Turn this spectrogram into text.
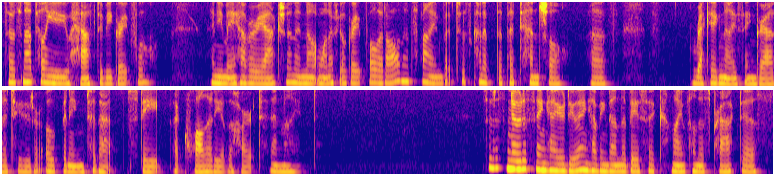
So it's not telling you you have to be grateful. And you may have a reaction and not want to feel grateful at all, and that's fine, but just kind of the potential of recognizing gratitude or opening to that state, that quality of the heart and mind. So just noticing how you're doing, having done the basic mindfulness practice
